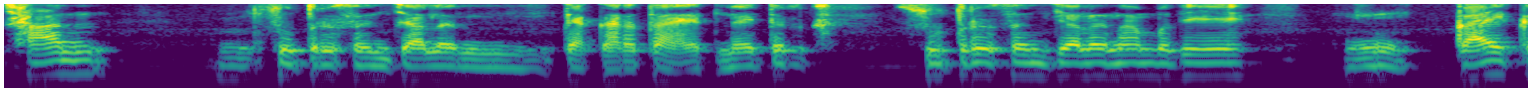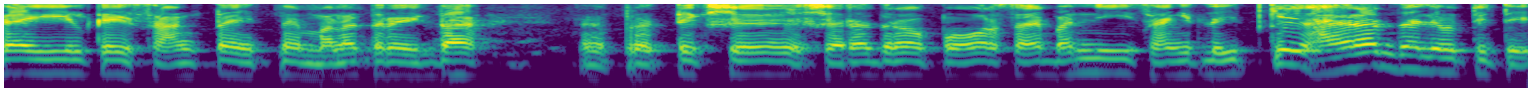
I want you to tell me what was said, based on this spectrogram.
छान सूत्रसंचालन त्या करत आहेत. नाहीतर सूत्रसंचालनामध्ये काय काय येईल काही सांगता येत नाही. मला तर एकदा प्रत्यक्ष शरदराव पवार साहेबांनी सांगितलं इतके हैराण झाले होते ते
